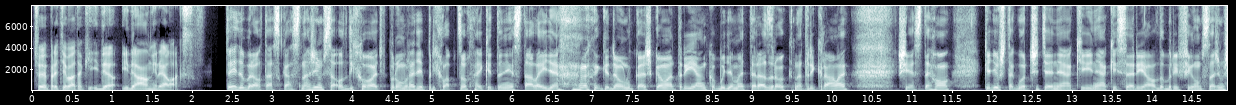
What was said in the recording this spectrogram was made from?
Čo je pre teba taký ideál, ideálny relax? To je dobrá otázka. Snažím sa oddychovať v prvom rade pri chlapcoch, aj keď to nie stále ide. Keďže on Lukáška má 3, Janko bude mať teraz rok na 3 krále, 6. Keď už tak určite nejaký, nejaký seriál, dobrý film. Snažím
